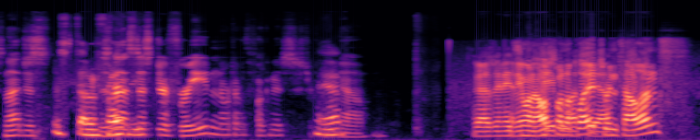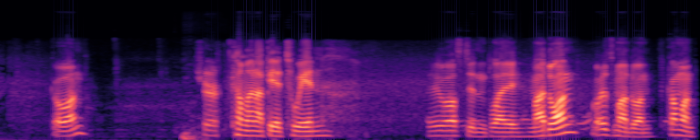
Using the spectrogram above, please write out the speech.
It's not just. Sister Isn't that Sister Freed or whatever the fuck it is? Sister Freed? Yep. Yeah. Guys, we need Anyone else want to play here. Twin Talons? Go on. Sure. Come on up here, Twin. Who else didn't play? Madwan? Where's Madwan? Come on,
